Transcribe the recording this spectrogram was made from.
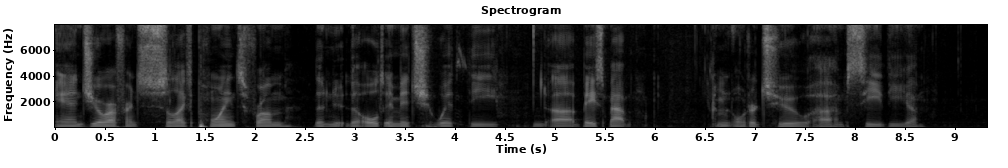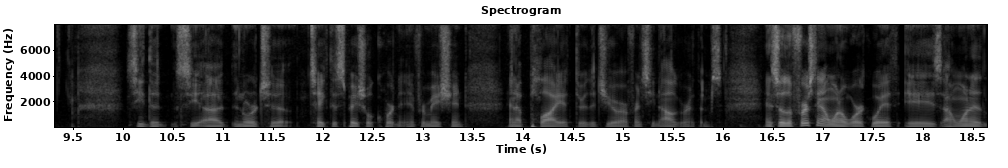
and georeference. Select points from the new, the old image with the uh, base map in order to um, see the uh, see the see uh, in order to take the spatial coordinate information and apply it through the georeferencing algorithms. And so the first thing I want to work with is I want to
